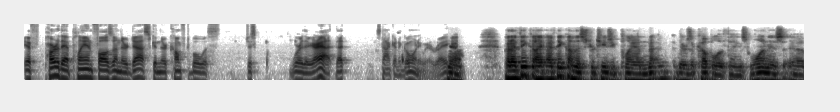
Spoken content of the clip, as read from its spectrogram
if part of that plan falls on their desk and they're comfortable with just where they're at, that it's not going to go anywhere, right? Yeah. But I think I, I, think on the strategic plan, there's a couple of things. One is, uh,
